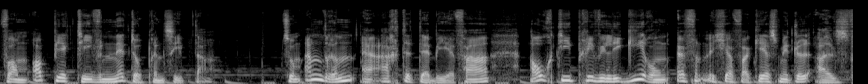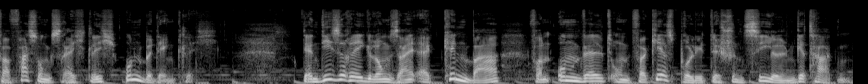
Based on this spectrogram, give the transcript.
vom objektiven Nettoprinzip dar. Zum anderen erachtet der BFH auch die Privilegierung öffentlicher Verkehrsmittel als verfassungsrechtlich unbedenklich. Denn diese Regelung sei erkennbar von umwelt- und verkehrspolitischen Zielen getragen.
